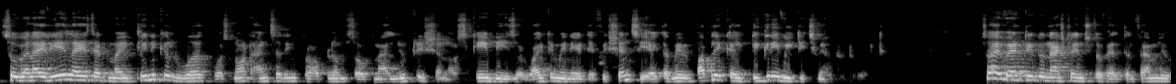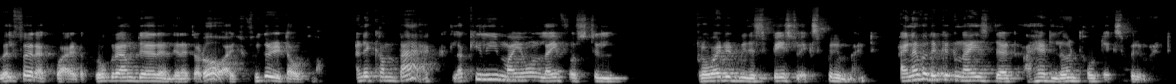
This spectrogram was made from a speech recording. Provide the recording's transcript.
So when I realized that my clinical work was not answering problems of malnutrition or scabies or vitamin A deficiency, I thought maybe public health degree will teach me how to do it. So I went into National Institute of Health and Family Welfare, acquired a program there, and then I thought, oh, I figured it out now. And I come back. Luckily, my own life was still provided me the space to experiment. I never recognized that I had learned how to experiment.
